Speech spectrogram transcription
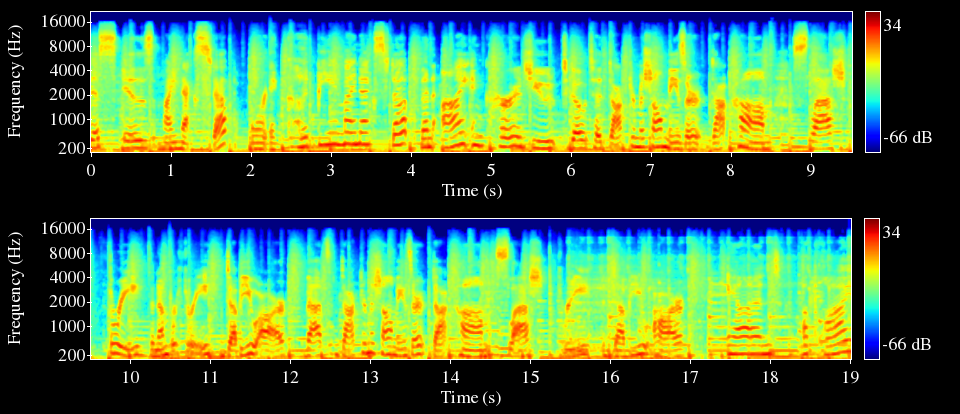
this is my next step, or it could be my next step, then I encourage you to go to drmichellemazur.com slash three, the number three, WR. That's drmichellemazur.com slash three WR and apply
